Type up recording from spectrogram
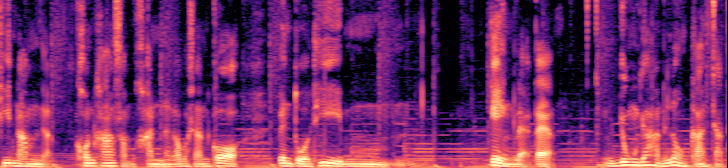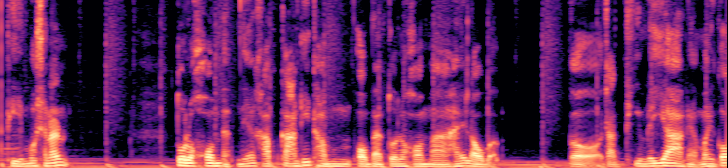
ชินำเนี่ยค่อนข้างสำคัญนะครับ เพราะฉะนั้นก็เป็นตัวที่เก่งแหละ แต่ยุ่งยากในเรื่องของการจัดทีม เพราะฉะนั้นตัวละครแบบนี้ครับการที่ทำออกแบบตัวละครมาให้เราแบบ จัดทีมได้ยากเนี่ยมันก็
